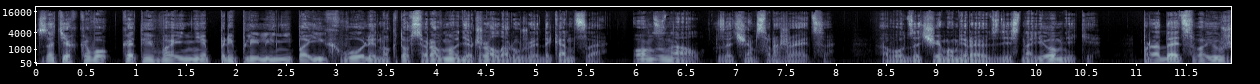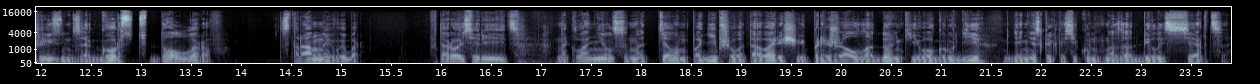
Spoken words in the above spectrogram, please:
за тех, кого к этой войне приплели не по их воле, но кто все равно держал оружие до конца. Он знал, зачем сражается. А вот зачем умирают здесь наемники? Продать свою жизнь за горсть долларов? Странный выбор. Второй сириец наклонился над телом погибшего товарища и прижал ладонь к его груди, где несколько секунд назад билось сердце.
